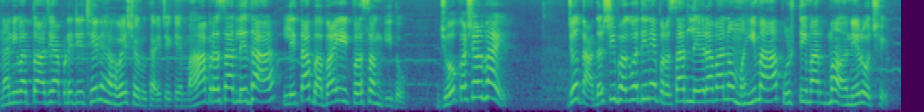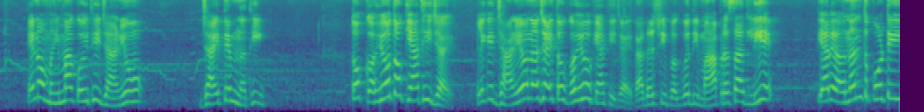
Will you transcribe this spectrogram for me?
નાની વાત તો આજે આપણે જે છે ને, હવે શરૂ થાય છે કે મહાપ્રસાદ લેતા લેતા બાબાએ એક પ્રસંગ કીધો. જો કશળભાઈ, જો દાદર્શી ભગવતીને પ્રસાદ લેવરાવાનો મહિમા પુષ્ટિ માર્ગમાં અનેરો છે. તેનો મહિમા કોઈથી જાણ્યો જાય તેમ નથી. તો કહ્યો તો ક્યાંથી જાય? એટલે કે જાણ્યો ન જાય તો કહ્યો ક્યાંથી જાય? દાદર્શી ભગવતી મહાપ્રસાદ લીએ ત્યારે અનંત કોટી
